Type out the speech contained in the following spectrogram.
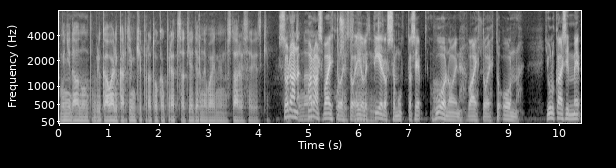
Мы недавно он, публиковали картинки про то, как прятаться от ядерной войны, ну, старые советские. Sodan paras vaihtoehto ei ole tiedossa, mutta se huonoin vaihtoehto on. Julkaisimme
